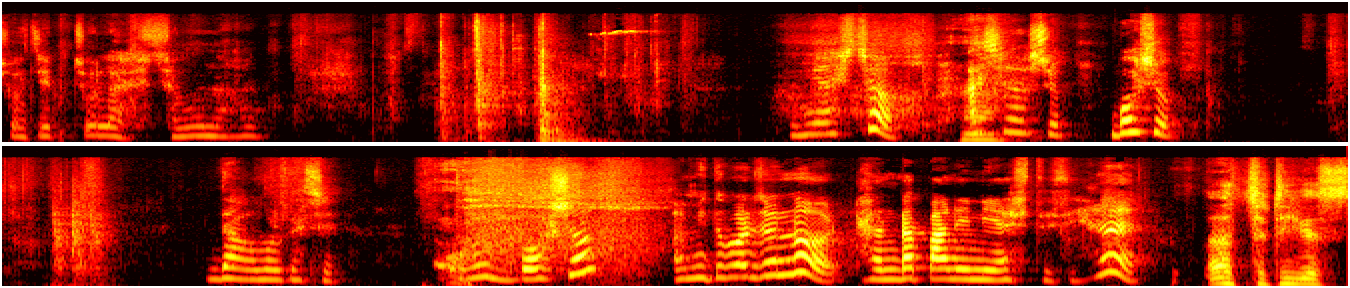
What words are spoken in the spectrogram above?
সজীব চলে আসছে মনে হয়। তুমি আসছো? আসো আসো বসো। দাও আমার কাছে। তুমি বসো আমি তোমার জন্য ঠান্ডা পানি নিয়ে আসতেছি হ্যাঁ? আচ্ছা ঠিক আছে।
